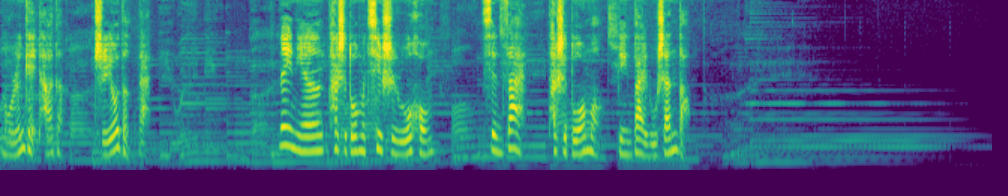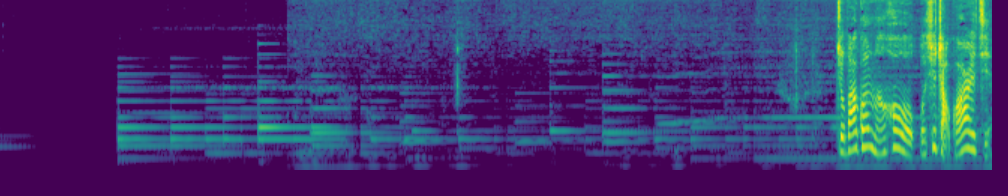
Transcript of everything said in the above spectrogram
某人给他的只有等待。那年他是多么气势如虹，现在他是多么兵败如山倒。”酒吧关门后，我去找过二姐。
